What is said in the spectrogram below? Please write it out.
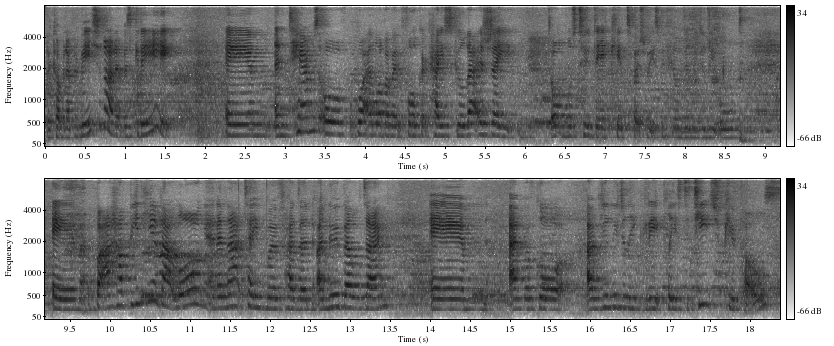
becoming a probationer. It was great. Um, in terms of what I love about Falkirk High School, that is right, almost two decades, which makes me feel really, really old. Um, but I have been here that long, and in that time we've had a, a new building, um, and we've got a really, really great place to teach pupils,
